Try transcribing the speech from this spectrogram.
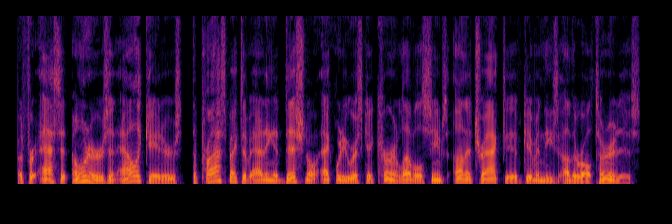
But for asset owners and allocators, the prospect of adding additional equity risk at current levels seems unattractive given these other alternatives.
